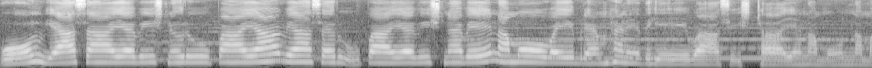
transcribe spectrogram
ఓం వ్యాసాయ విష్ణురూపాయ వ్యాసరూపాయ విష్ణవే నమో వై బ్రహ్మనిధే వాసిష్ఠాయ నమో నమ.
